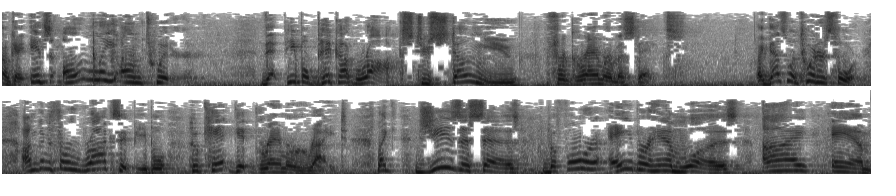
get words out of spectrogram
okay, it's only on Twitter that people pick up rocks to stone you for grammar mistakes. Like, that's what Twitter's for. I'm going to throw rocks at people who can't get grammar right. Like, Jesus says, before Abraham was, I am.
